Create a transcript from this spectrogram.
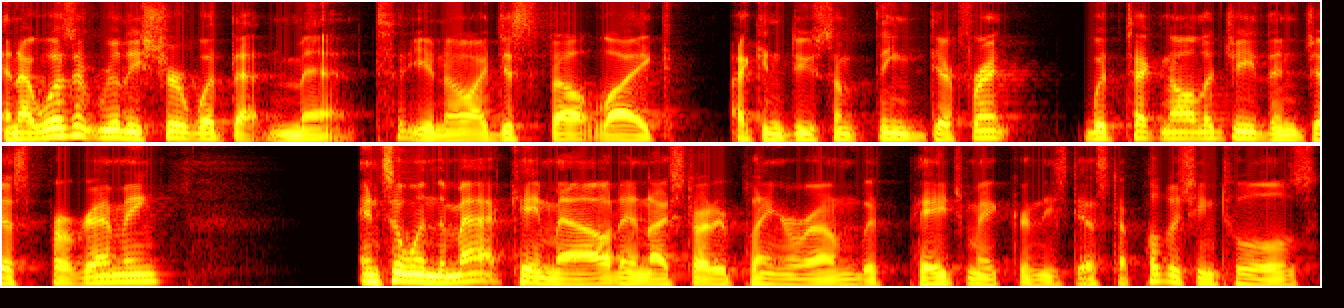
And I wasn't really sure what that meant. You know, I just felt like I can do something different with technology than just programming. And so when the Mac came out and I started playing around with PageMaker and these desktop publishing tools,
